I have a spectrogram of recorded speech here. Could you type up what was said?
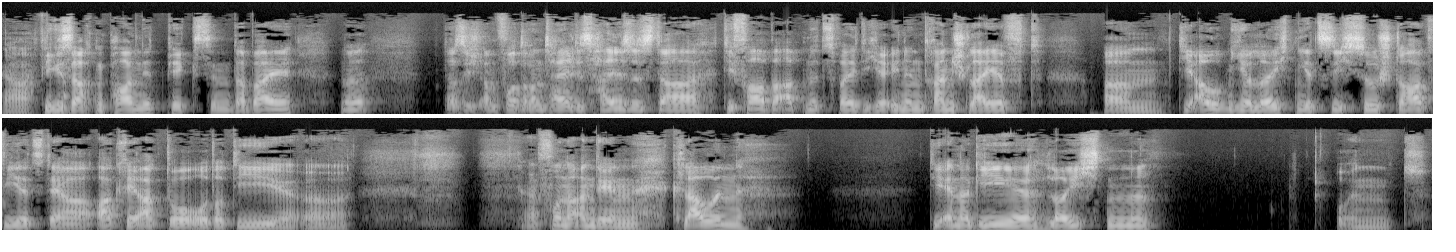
ja, wie gesagt, ein paar Nitpicks sind dabei, ne, dass ich am vorderen Teil des Halses da die Farbe abnutze, weil die hier innen dran schleift. Ähm, die Augen hier leuchten jetzt nicht so stark wie jetzt der Arc-Reaktor oder die äh, vorne an den Klauen die Energie leuchten und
